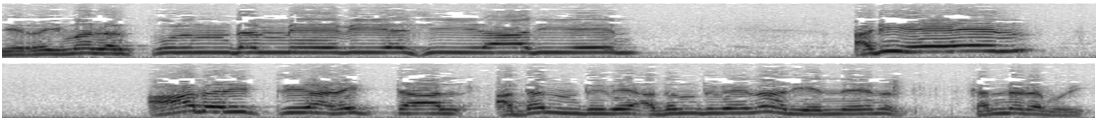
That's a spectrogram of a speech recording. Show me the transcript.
நிறைமலர் குருந்தம் மேவிய சீராதியேன். அடியேன் ஆதரித்து அழைத்தால் அதந்துவே அதந்துவேனா அது என்னன்னு கன்னட மொழி.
